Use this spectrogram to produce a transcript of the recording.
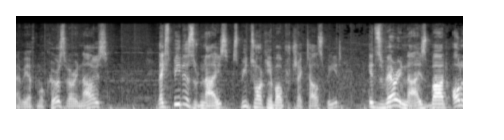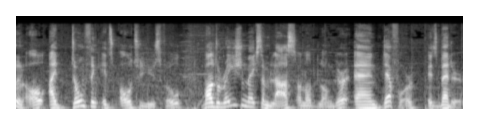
And we have more curse, very nice. Like, speed is nice. Speed talking about projectile speed. It's very nice, but all in all, I don't think it's all too useful, while duration makes them last a lot longer, and therefore, it's better.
